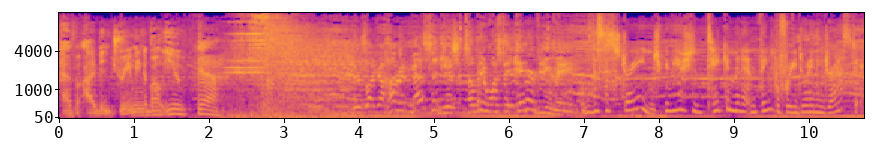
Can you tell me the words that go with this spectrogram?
Have I been dreaming about you? Yeah. There's like a hundred messages. Somebody wants to interview me. This is strange. Maybe you should take a minute and think before you do anything drastic.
